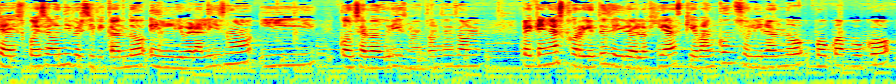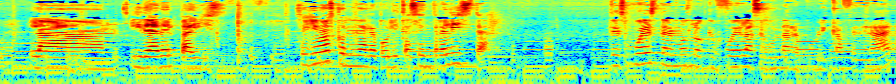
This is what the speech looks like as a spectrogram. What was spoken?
que después se van diversificando en liberalismo y conservadurismo. Entonces son pequeñas corrientes de ideologías que van consolidando poco a poco la idea del país. Seguimos con una república centralista. Después tenemos lo que fue la Segunda República Federal,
